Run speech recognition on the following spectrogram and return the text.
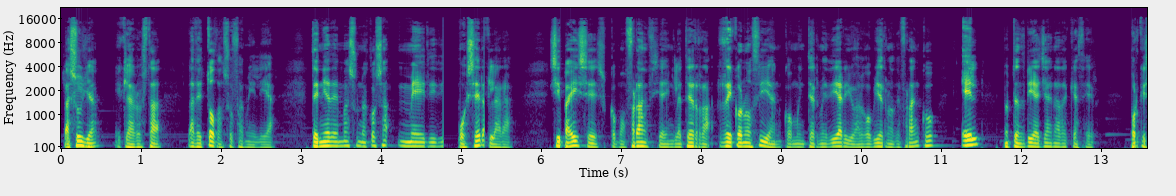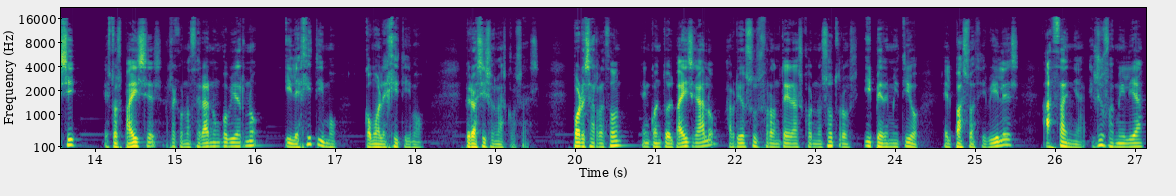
La suya, y claro está, la de toda su familia. Tenía además una cosa meridiana, pues era clara. Si países como Francia e Inglaterra reconocían como intermediario al gobierno de Franco, él no tendría ya nada que hacer. Porque sí, estos países reconocerán un gobierno ilegítimo como legítimo. Pero así son las cosas. Por esa razón, en cuanto el país galo abrió sus fronteras con nosotros y permitió el paso a civiles, Azaña y su familia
